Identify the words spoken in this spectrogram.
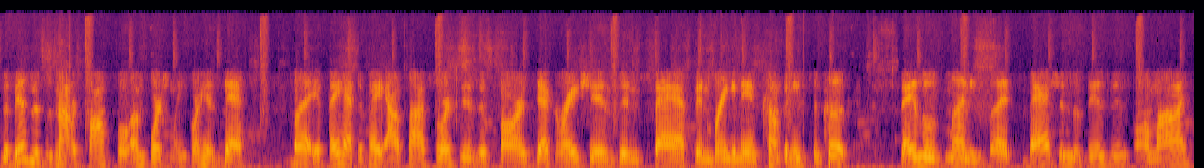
the business is not responsible, unfortunately, for his death. But if they had to pay outside sources as far as decorations and staff and bringing in companies to cook, they lose money. But bashing the business online,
